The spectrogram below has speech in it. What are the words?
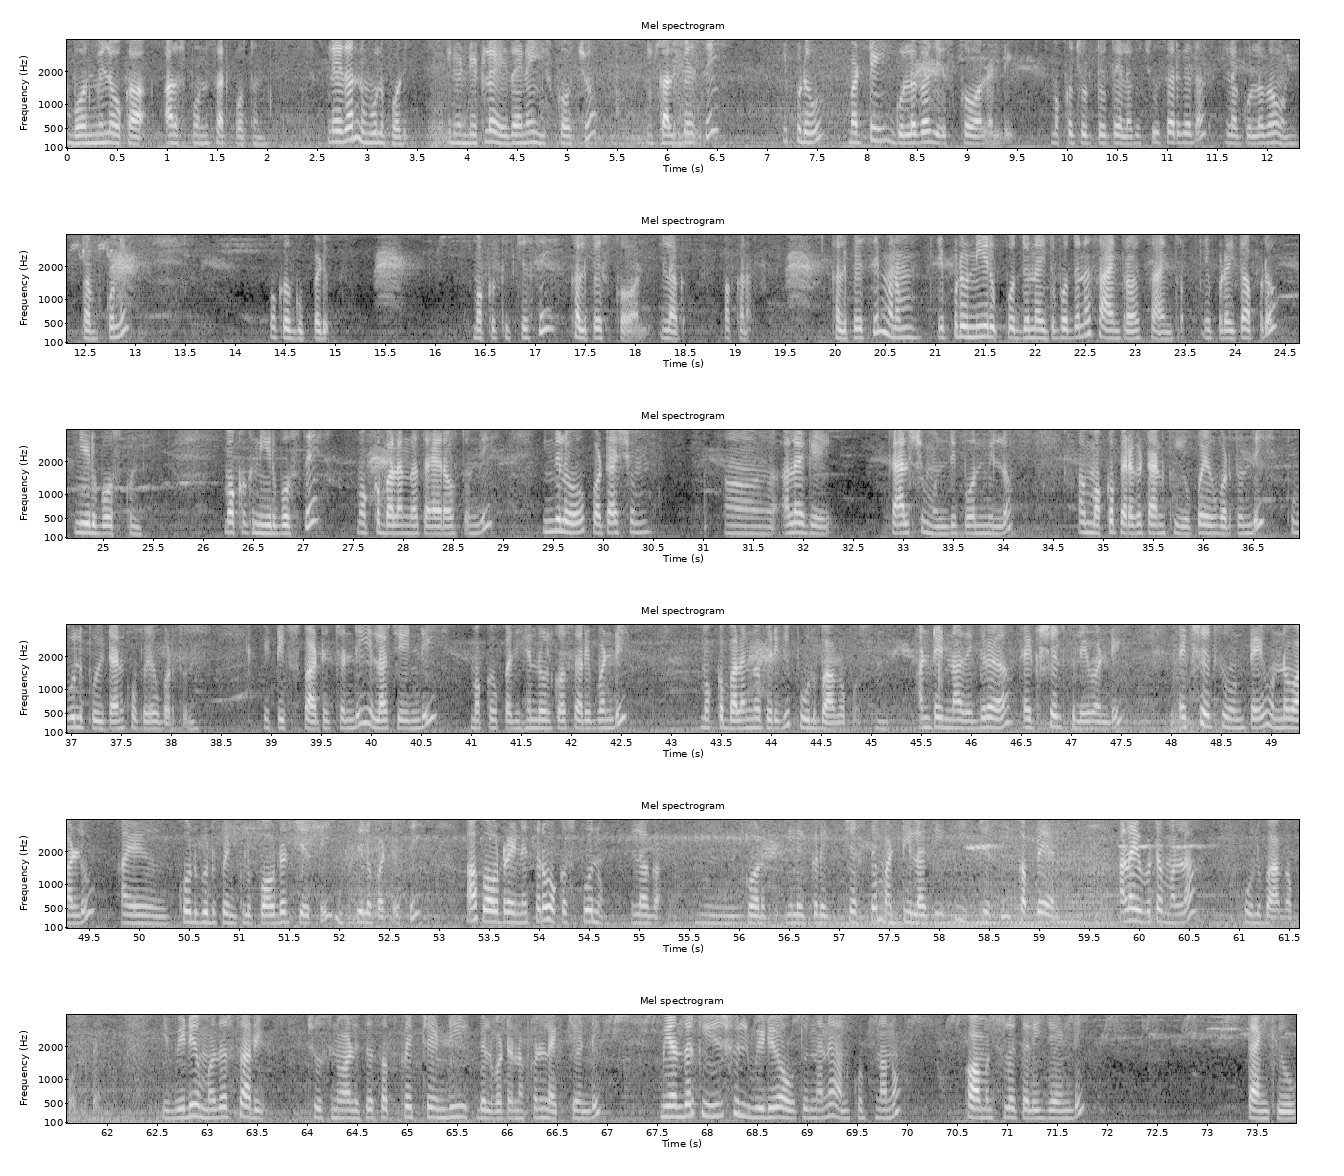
బోన్ మిల్ ఒక అర స్పూన్ సరిపోతుంది. లేదా నువ్వుల పొడి. ఈ రెండిట్లో ఏదైనా తీసుకోవచ్చు. ఇది కలిపేసి ఇప్పుడు మట్టి గుల్లగా చేసుకోవాలండి. మొక్క చుట్టూతో ఇలాగ చూసారు కదా? ఇలా గుల్లగా తవ్వుకొని ఒక గుప్పెడు మొక్కకి ఇచ్చేసి కలిపేసుకోవాలి ఇలాగ పక్కన. కలిపేసి మనం ఎప్పుడు నీరు పొద్దున అయితే పొద్దున సాయంత్రం సాయంత్రం. ఎప్పుడైతే అప్పుడు నీరు పోసుకుంటాం. మొక్కకు నీరు పోస్తే మొక్క బలంగా తయారవుతుంది. ఇందులో పొటాషియం అలాగే కాల్షియం ఉంది బోన్ మిల్లో ఆ మొక్క పెరగటానికి ఉపయోగపడుతుంది పువ్వులు పూయటానికి ఉపయోగపడుతుంది. ఈ టిప్స్ పాటించండి ఇలా చేయండి. మొక్క పదిహేను రోజులకు ఒకసారి ఇవ్వండి. మొక్క బలంగా పెరిగి పూలు బాగా పోస్తుంది. అంటే నా దగ్గర ఎగ్షెల్స్ లేవండి. ఎగ్షెల్స్ ఉంటే ఉన్నవాళ్ళు ఆ కోడిగుడ్డు పెంకులు పౌడర్ చేసి మిక్సీలో పట్టేసి ఆ పౌడర్ అయినా సరే ఒక స్పూను ఇలాగా గోడకి ఇలా ఇక్కడ ఇచ్చేస్తే మట్టి ఇలా తీసి ఇచ్చేసి కప్పేయాలి. అలా ఇవ్వటం వల్ల పూలు బాగా పోస్తాయి. ఈ వీడియో మొదటిసారి చూసిన వాళ్ళైతే సబ్స్క్రైబ్ చేయండి బెల్ బటన్ అక్కడ లైక్ చేయండి. మీ అందరికీ యూజ్ఫుల్ వీడియో అవుతుందని అనుకుంటున్నాను. కామెంట్స్లో తెలియజేయండి. Thank you.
